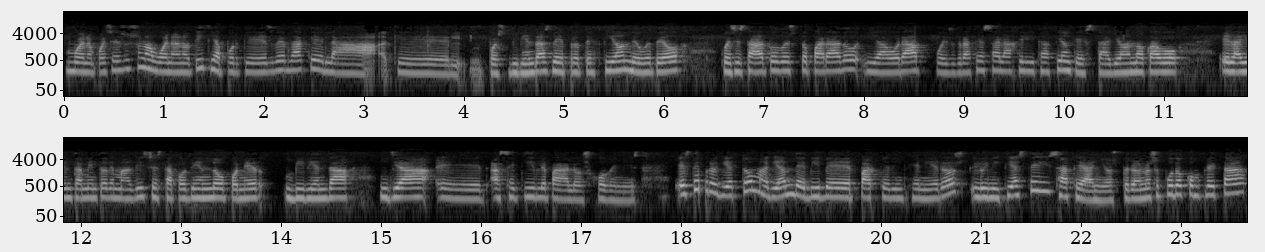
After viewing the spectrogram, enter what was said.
Bueno, pues eso es una buena noticia porque es verdad que la que pues viviendas de protección de VPO pues estaba todo esto parado y ahora pues gracias a la agilización que está llevando a cabo el Ayuntamiento de Madrid se está pudiendo poner vivienda ya eh, asequible para los jóvenes. Este proyecto, Marian, de Vive Parque de Ingenieros, lo iniciasteis hace años, pero no se pudo completar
